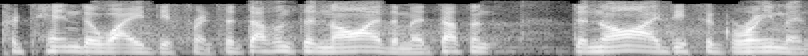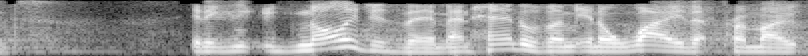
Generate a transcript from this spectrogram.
pretend away difference. It doesn't deny them. It doesn't deny disagreement. It acknowledges them and handles them in a way that promotes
